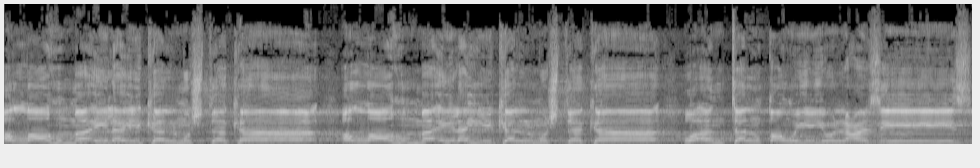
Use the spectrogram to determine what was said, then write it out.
اللهم إليك المشتكى اللهم إليك المشتكى وأنت القوي العزيز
